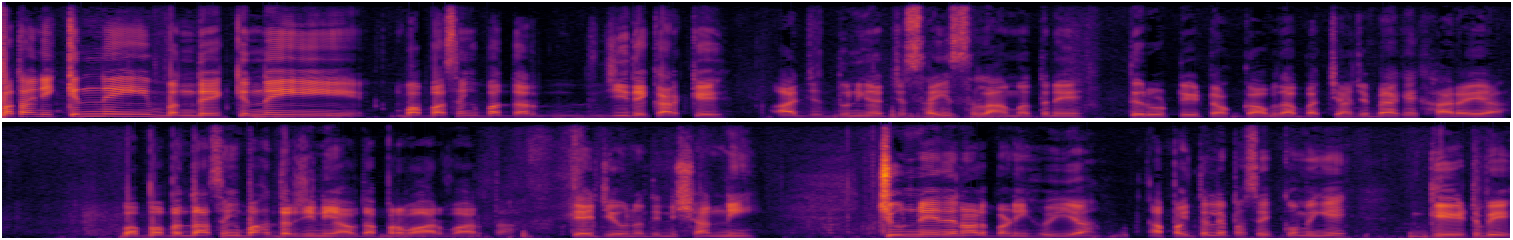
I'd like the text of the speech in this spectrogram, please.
ਪਤਾ ਨਹੀਂ ਕਿੰਨੇ ਹੀ ਬੰਦੇ, ਕਿੰਨੇ ਹੀ ਬਾਬਾ ਸਿੰਘ ਬਹਾਦਰ ਜੀ ਦੇ ਕਰਕੇ ਅੱਜ ਦੁਨੀਆ 'ਚ ਸਹੀ ਸਲਾਮਤ ਨੇ ਤੇ ਰੋਟੀ ਟੋਕਾ ਆਪਦਾ ਬੱਚਿਆਂ 'ਚ ਬਹਿ ਕੇ ਖਾ ਰਹੇ ਆ। ਬਾਬਾ ਬੰਦਾ ਸਿੰਘ ਬਹਾਦਰ ਜੀ ਨੇ ਆਪਦਾ ਪਰਿਵਾਰ ਵਾਰਤਾ ਤੇ ਜੇ ਉਹਨਾਂ ਦੀ ਨਿਸ਼ਾਨੀ ਚੂਨੇ ਦੇ ਨਾਲ ਬਣੀ ਹੋਈ ਆ। ਆਪਾਂ ਇਧਰਲੇ ਪਾਸੇ ਘੁੰਮੀਏ। ਗੇਟਵੇ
